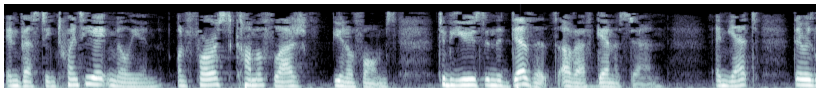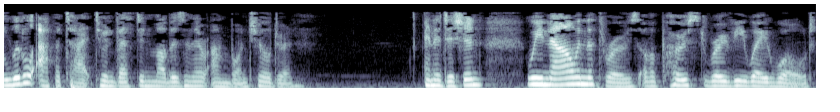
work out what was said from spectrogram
investing 28 million on forest camouflage uniforms to be used in the deserts of Afghanistan. And yet, there is little appetite to invest in mothers and their unborn children. In addition, we're now in the throes of a post Roe v. Wade world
